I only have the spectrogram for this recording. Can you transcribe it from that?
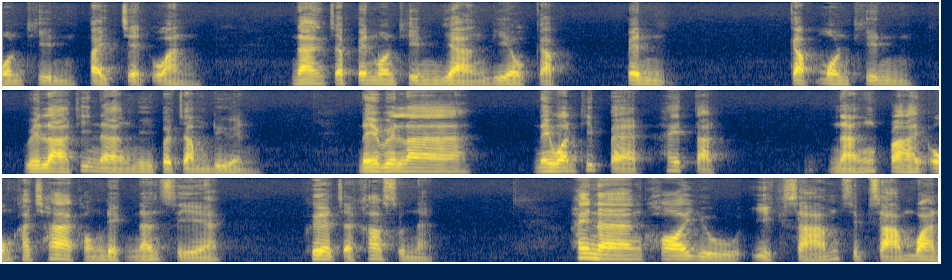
มนทินไปเจ็ดวัน นางจะเป็นมนทินอย่างเดียวกับเป็นกับมนทินเวลาที่นางมีประจำเดือน ในเวลาในวันที่ 8 ให้ตัดหนังปลายองคชาของเด็กนั้นเสีย เพื่อจะเข้าสุนัตให้นางคอยอยู่อีก 33 วัน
